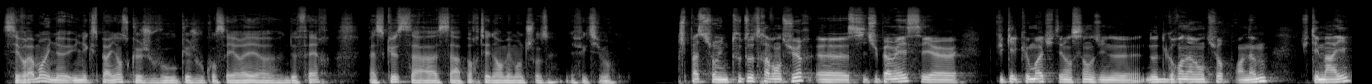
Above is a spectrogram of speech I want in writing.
C'est vraiment une, une expérience que je vous, que je vous conseillerais euh, de faire parce que ça, ça apporte énormément de choses, effectivement. Je passe sur une toute autre aventure. Si tu permets, c'est depuis quelques mois, tu t'es lancé dans une, une, autre grande aventure pour un homme. Tu t'es marié.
